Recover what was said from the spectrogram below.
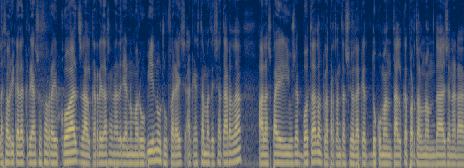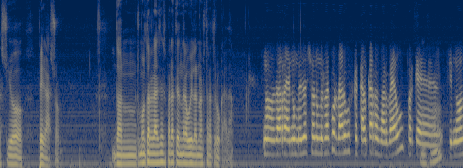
la fàbrica de creació Fabra i Coats, al carrer de Sant Adrià número 20, us ofereix aquesta mateixa tarda a l'espai Josep Bota doncs, la presentació d'aquest documental que porta el nom de Generació Pegaso. Doncs moltes gràcies per atendre avui la nostra trucada. No, de res, només això, només recordar-vos que cal que reserveu, perquè Mhm. si no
